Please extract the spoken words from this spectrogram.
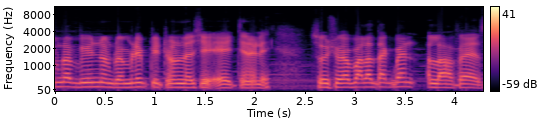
আমরা বিভিন্ন টিউটোরিয়াল আসি এই চ্যানেলে সো ভালো থাকবেন, আল্লাহ হাফেজ।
